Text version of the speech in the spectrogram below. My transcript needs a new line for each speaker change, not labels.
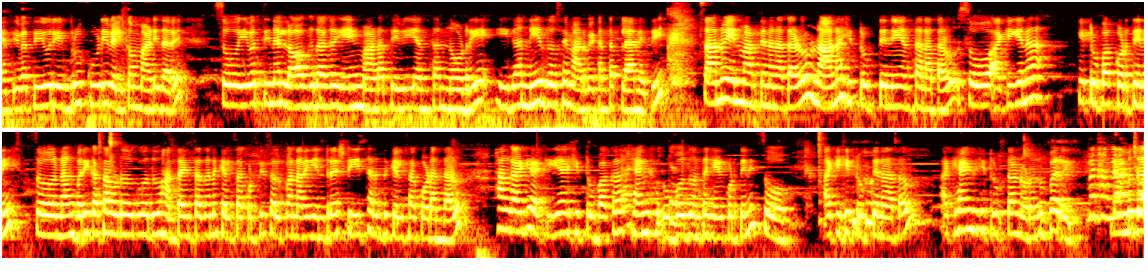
ಆಯ್ತು. ಇವತ್ತು ಇವರು ಇಬ್ಬರು ಕೂಡಿ ವೆಲ್ಕಮ್ ಮಾಡಿದ್ದಾರೆ. ಸೊ ಇವತ್ತಿನ ಲಾಗ್ದಾಗ ಏನು ಮಾಡತ್ತೀವಿ ಅಂತ ನೋಡ್ರಿ. ಈಗ ನೀರು ದೋಸೆ ಮಾಡ್ಬೇಕಂತ ಪ್ಲ್ಯಾನ್ ಐತಿ. ಸಾನು ಏನು ಮಾಡ್ತೇನೆ ಅನ್ನತಾಳು, ನಾನು ಹಿಟ್ಟು ರುಬ್ತೀನಿ ಅಂತ ಅನ್ನತಾಳು. ಸೊ ಆಕಿಗೇನ ಹಿಟ್ಟು ರುಬ್ಬಕ್ಕೆ ಕೊಡ್ತೀನಿ. ಸೊ ನಂಗೆ ಬರೀ ಕಸ ಹುಡುಗೋದು ಅಂಥ ಇಂಥದನ್ನ ಕೆಲಸ ಕೊಡ್ತೀವಿ ಸ್ವಲ್ಪ ನನಗೆ ಇಂಟ್ರೆಸ್ಟ್ ಈ ಥರದ್ದು ಕೆಲಸ ಕೊಡಂದಾಳು ಹಾಗಾಗಿ ಆಕೆಗೆ ಹಿಟ್ಟು ರುಬ್ಬಾಕ ಹೆಂಗೆ ರುಬ್ಬೋದು ಅಂತ ಹೇಳ್ಕೊಡ್ತೀನಿ. ಸೊ ಆಕೆ ಹಿಟ್ಟು ರುಬ್ತೇನೆ ಅನ್ನತಾಳು ಆಕೆ ಹೆಂಗೆ ಹಿಟ್ಟು ರುಬ್ತಾಳೆ ನೋಡೋಣ ಬರ್ರಿ. ನಮ್ಮದ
